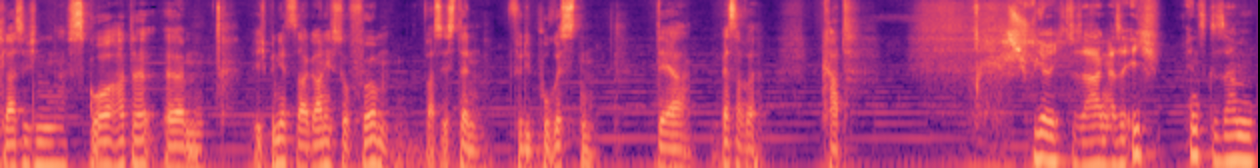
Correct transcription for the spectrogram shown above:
klassischen Score hatte. Ähm, ich bin jetzt da gar nicht so firm. Was ist denn für die Puristen der bessere Cut? Schwierig zu sagen. Also ich insgesamt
